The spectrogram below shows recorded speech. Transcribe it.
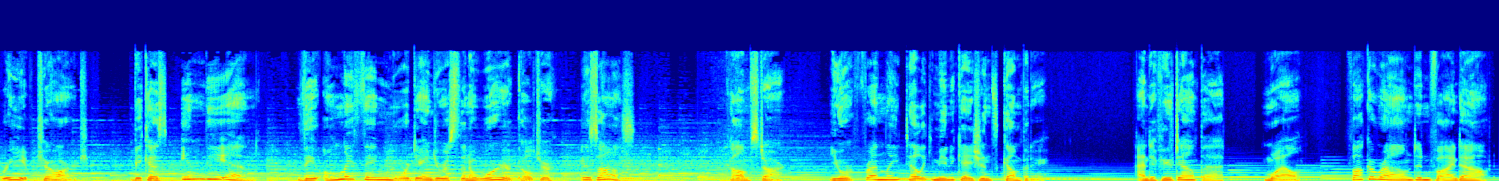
free of charge. Because in the end, the only thing more dangerous than a warrior culture is us. Comstar, your friendly telecommunications company. And if you doubt that, well, fuck around and find out.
